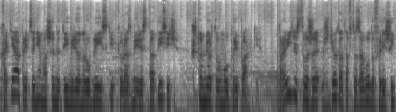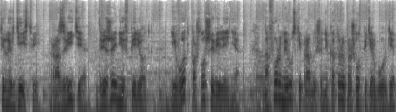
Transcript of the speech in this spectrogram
Хотя при цене машины 3 миллиона рублей скидка в размере 100 тысяч, что мертвому припарке. Правительство же ждет от автозаводов решительных действий, развития, движения вперед. И вот пошло шевеление. На форуме «Русский промышленник», который прошел в Петербурге,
